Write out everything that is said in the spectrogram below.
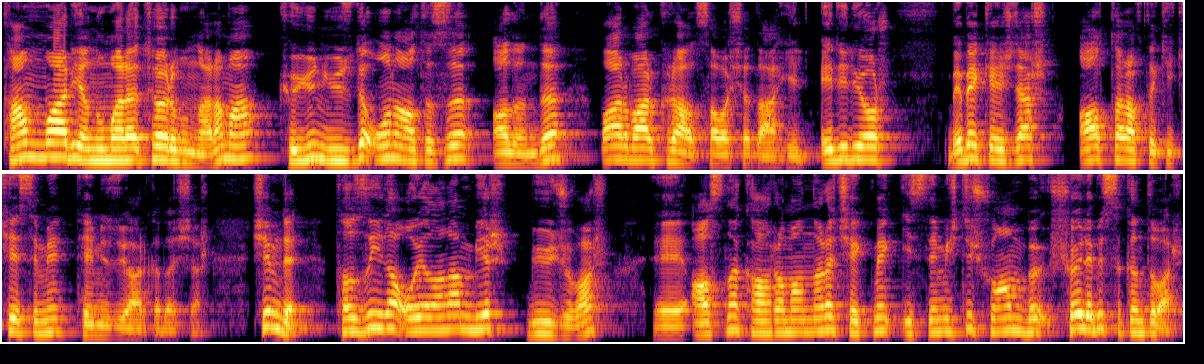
Tam var ya numaratör bunlar ama köyün %16'sı alındı. Barbar Kral savaşa dahil ediliyor. Bebek Ejder alt taraftaki kesimi temizliyor arkadaşlar. Şimdi tazıyla oyalanan bir büyücü var. Ee, aslında kahramanlara çekmek istemişti. Şu an şöyle bir sıkıntı var.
